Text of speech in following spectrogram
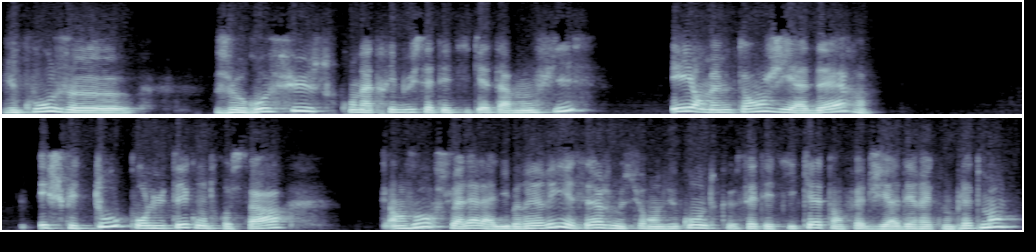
du coup je je refuse qu'on attribue cette étiquette à mon fils et en même temps j'y adhère et je fais tout pour lutter contre ça. Un jour je suis allée à la librairie et c'est là que je me suis rendu compte que cette étiquette en fait j'y adhérais complètement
